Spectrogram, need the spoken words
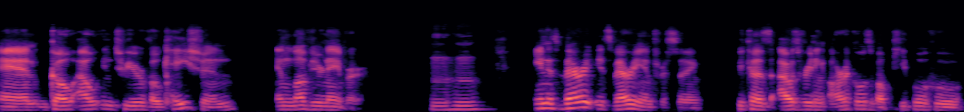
and go out into your vocation and love your neighbor. Mm-hmm. And it's very it's very interesting because I was reading articles about people who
